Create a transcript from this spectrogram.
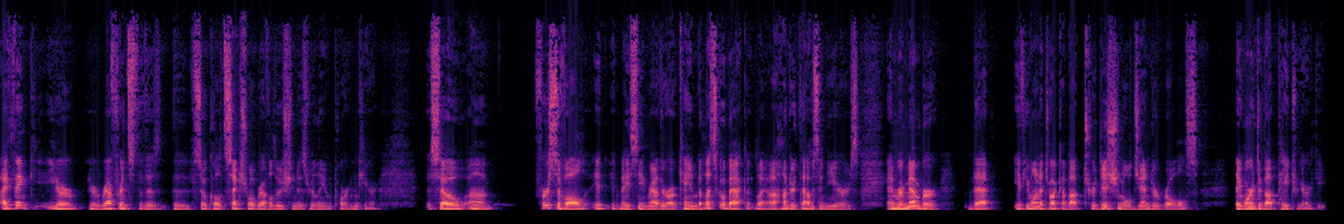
I think your your reference to the the so-called sexual revolution is really important here. So um, First of all, it, it may seem rather arcane, but let's go back like 100,000 years and remember that if you want to talk about traditional gender roles, they weren't about patriarchy.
